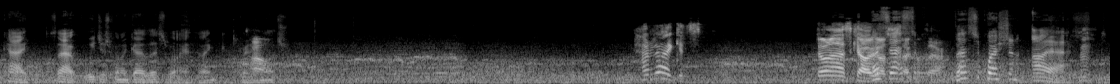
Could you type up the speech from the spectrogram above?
Okay, so we just want to go this way, I think, pretty Oh. much. How did I get? Don't ask how I got That's, stuck up there. that's the question I asked. Hmm.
